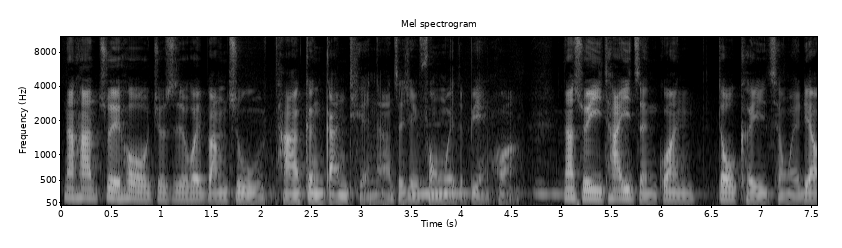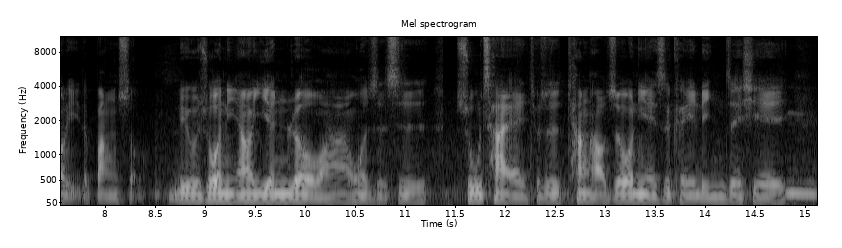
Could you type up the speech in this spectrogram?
那它最后就是会帮助它更甘甜啊这些风味的变化。嗯、那所以它一整罐都可以成为料理的帮手。例如说你要腌肉啊，或者是蔬菜，就是烫好之后你也是可以淋这些。嗯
